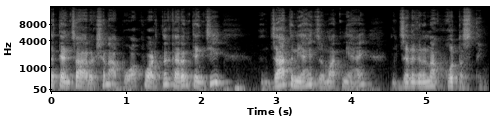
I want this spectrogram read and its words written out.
तर त्यांचं आरक्षण आपोआप वाढतं कारण त्यांची जातनिहाय जमातनिहाय जनगणना होत असते.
